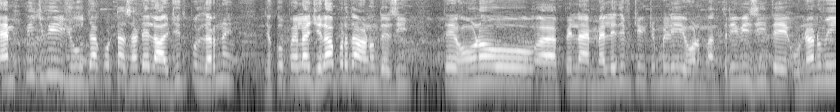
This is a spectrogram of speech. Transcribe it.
ਐਮਪੀ 'ਚ ਵੀ ਯੂਥ ਦਾ ਕੋਟਾ ਸਾਡੇ ਲਾਲਜੀਤ ਭੁੱਲਰ ਨੇ ਦੇਖੋ ਪਹਿਲਾਂ ਜ਼ਿਲ੍ਹਾ ਪ੍ਰਧਾਨ ਹੁੰਦੇ ਸੀ ਤੇ ਹੁਣ ਉਹ ਅ, ਪਹਿਲਾਂ ਐਮਐਲਏ ਦੀ ਵੀ ਟਿਕਟ ਮਿਲੀ ਹੁਣ ਮੰਤਰੀ ਵੀ ਸੀ ਤੇ ਉਹਨਾਂ ਨੂੰ ਵੀ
